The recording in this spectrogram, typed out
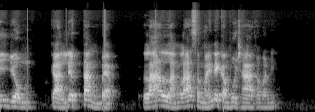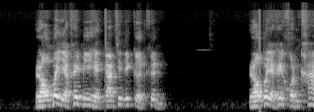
นิยมการเลือกตั้งแบบล้าหลังล้าสมัยในกัมพูชาครับวันนี้ เราไม่อยากให้มีเหตุการณ์ที่นี้เกิดขึ้น เราไม่อยากให้คนฆ่า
